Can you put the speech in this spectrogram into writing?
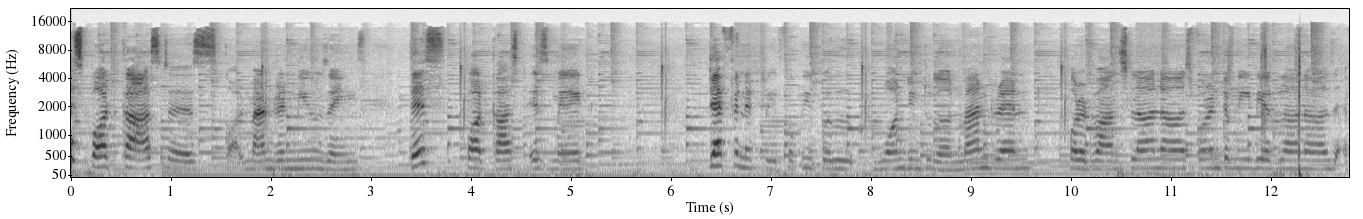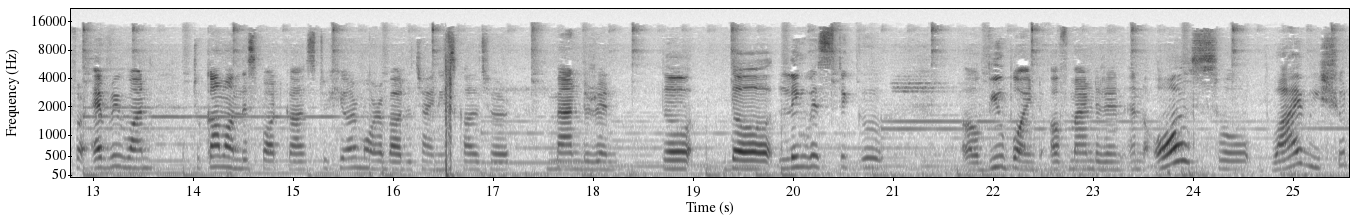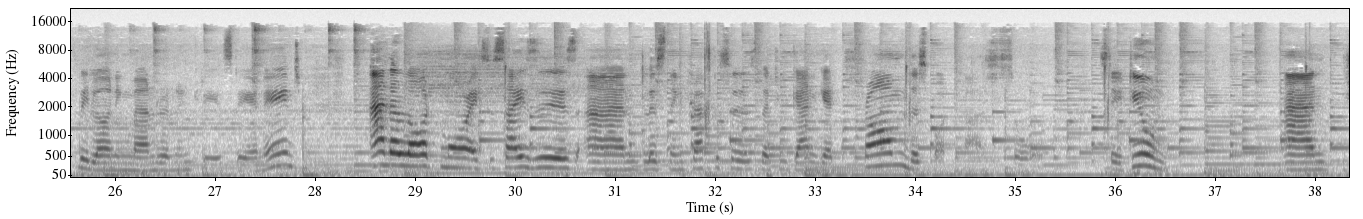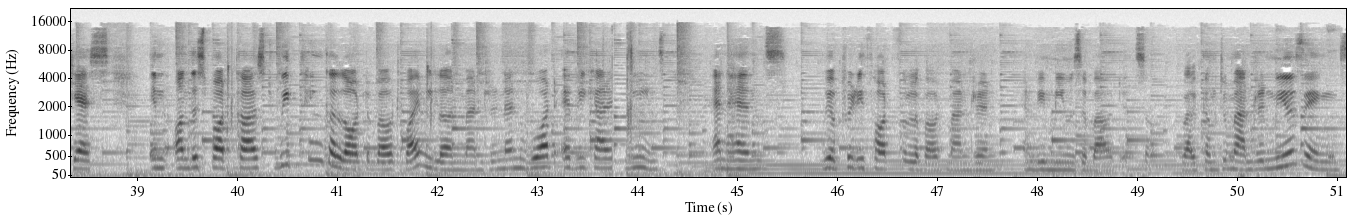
this podcast is called Mandarin Musings. This podcast is made definitely for people wanting to learn Mandarin, for advanced learners, for intermediate learners, for everyone to come on this podcast to hear more about the Chinese culture, Mandarin, the the linguistic uh, viewpoint of Mandarin, and also why we should be learning Mandarin in today's day and age, and a lot more exercises and listening practices that you can get from this podcast. So stay tuned. And yes, in on this podcast we think a lot about why we learn Mandarin and what every character means, and hence we are pretty thoughtful about Mandarin and we muse about it. So welcome to Mandarin Musings.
